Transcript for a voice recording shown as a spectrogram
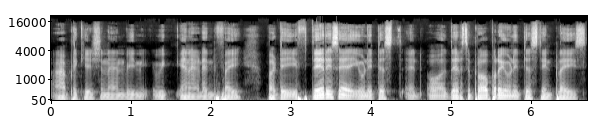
application and we, we can identify. But if there is a unit test or there is a proper unit test in place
